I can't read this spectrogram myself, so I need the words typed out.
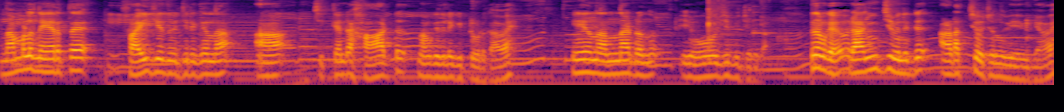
നമ്മൾ നേരത്തെ ഫ്രൈ ചെയ്ത് വെച്ചിരിക്കുന്ന ആ ചിക്കന്റെ ഹാർട്ട് നമുക്കിതിലേക്ക് ഇട്ട് കൊടുക്കാവേ. ഇനി നന്നായിട്ടൊന്ന് യോജിപ്പിച്ചെടുക്കാം. നമുക്ക് ഒരു അഞ്ച് മിനിറ്റ് അടച്ചു വെച്ചൊന്ന് വേവിക്കാവേ.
